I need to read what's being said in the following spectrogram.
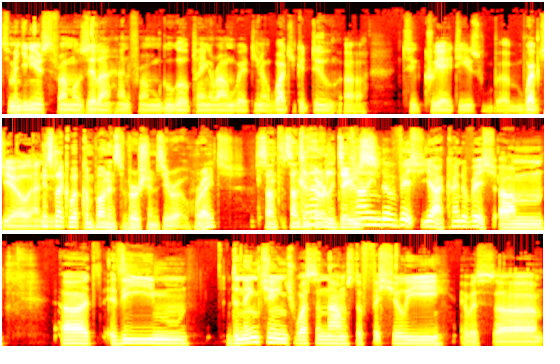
some engineers from Mozilla and from Google playing around with, you know, what you could do uh, to create these uh, WebGL and it's like Web Components version zero, right? Some, something kind, early days, kind of ish, yeah, kind of ish. Um, uh, the um, the name change was announced officially. It was uh,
